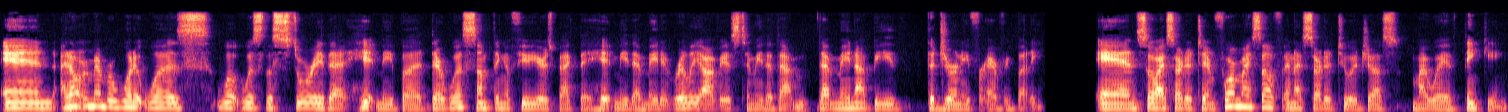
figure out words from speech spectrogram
And I don't remember what it was, what was the story that hit me, but there was something a few years back that hit me that made it really obvious to me that that, that may not be the journey for everybody. And so I started to inform myself and I started to adjust my way of thinking.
